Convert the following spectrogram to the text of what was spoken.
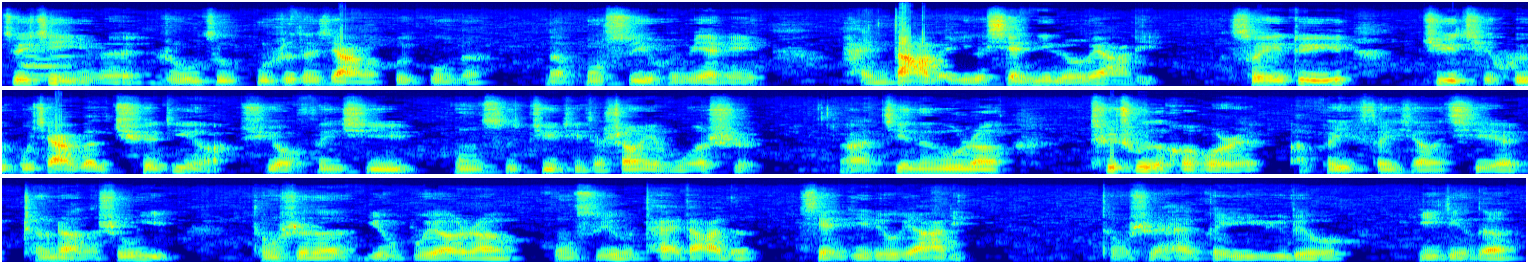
最近一轮融资估值的价格回购呢，那公司又会面临很大的一个现金流压力。所以，对于具体回购价格的确定啊，需要分析公司具体的商业模式。啊，既能够让退出的合伙人啊可以分享企业成长的收益，同时呢又不要让公司有太大的现金流压力，同时还可以预留一定的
